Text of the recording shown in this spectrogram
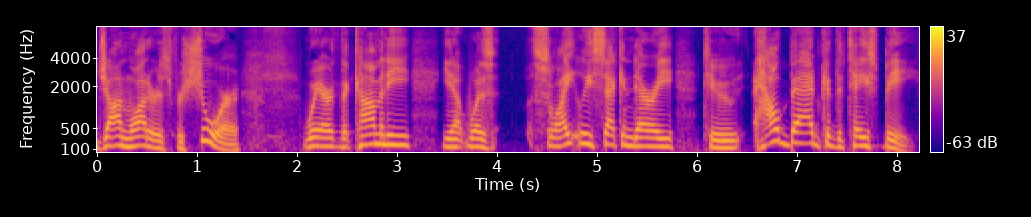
John Waters for sure where the comedy, you know, was slightly secondary to how bad could the taste be?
